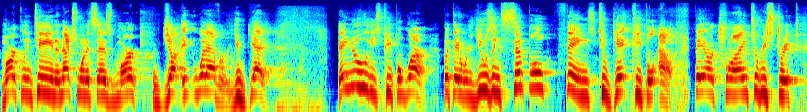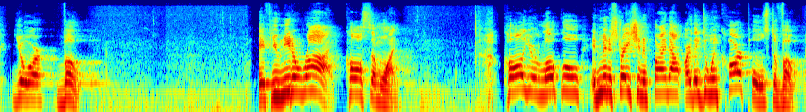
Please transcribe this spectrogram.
Mark T, and the next one it says Mark, jo- whatever. You get it. They knew who these people were, but they were using simple things to get people out. They are trying to restrict your vote. If you need a ride, call someone. Call your local administration and find out are they doing carpools to vote?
